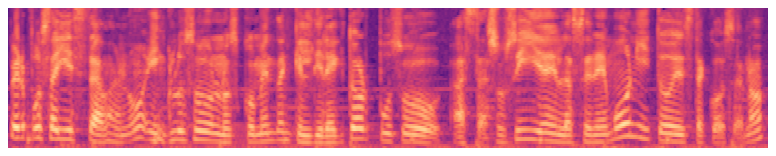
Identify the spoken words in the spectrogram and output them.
Pero pues ahí estaba, ¿no? Incluso nos comentan que el director puso hasta su silla en la ceremonia y toda esta cosa, ¿no?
